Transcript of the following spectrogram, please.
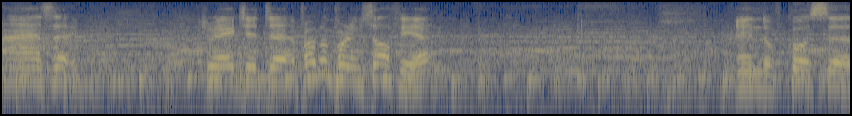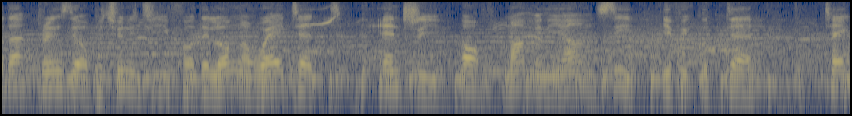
has uh, created uh, a problem for himself here. And of course, uh, that brings the opportunity for the long-awaited entry of Mame Niang. See if he could uh, take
